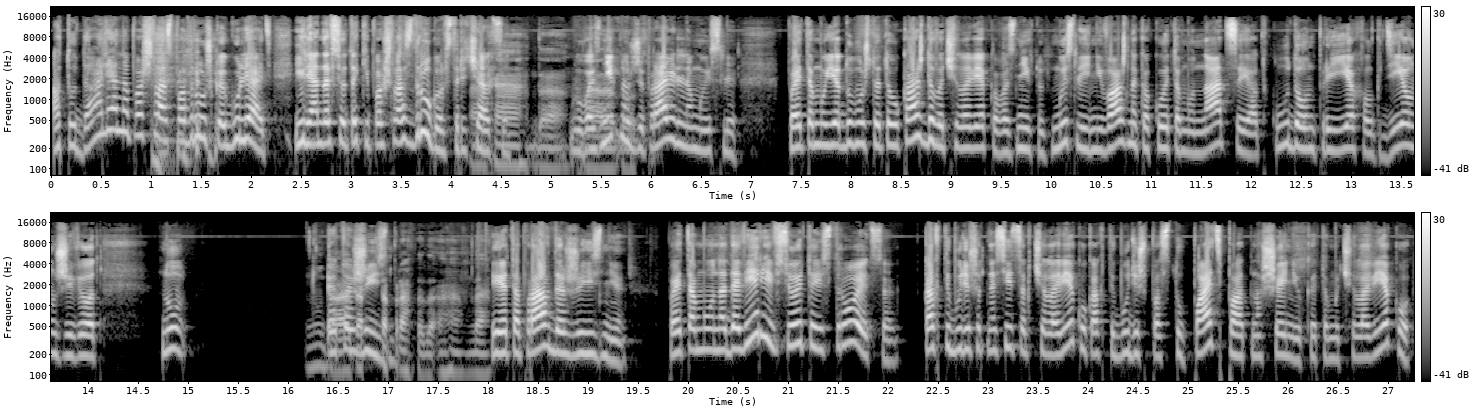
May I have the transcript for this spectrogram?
А туда ли она пошла с подружкой гулять? Или она все-таки пошла с другом встречаться? Ага, да. Ну, да, возникнут вот. же правильно мысли. Поэтому я думаю, что это у каждого человека возникнут мысли, и неважно какой там он нации, откуда он приехал, где он живет. Ну, Ну, да, это жизнь. Это правда, да. Ага, да. и это правда жизни. Поэтому на доверии все это и строится. Как ты будешь относиться к человеку, как ты будешь поступать по отношению к этому человеку,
